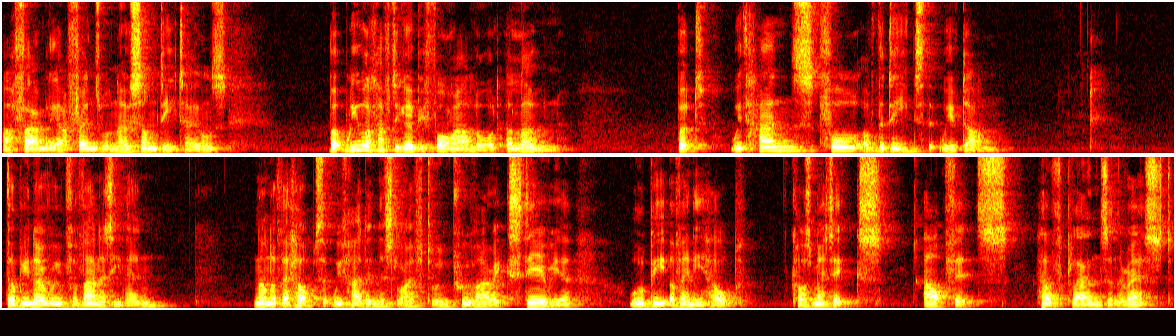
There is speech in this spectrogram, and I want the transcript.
Our family, our friends will know some details, but we will have to go before our Lord alone but with hands full of the deeds that we have done. There'll be no room for vanity then. None of the helps that we've had in this life to improve our exterior will be of any help cosmetics, outfits, health plans, and the rest.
